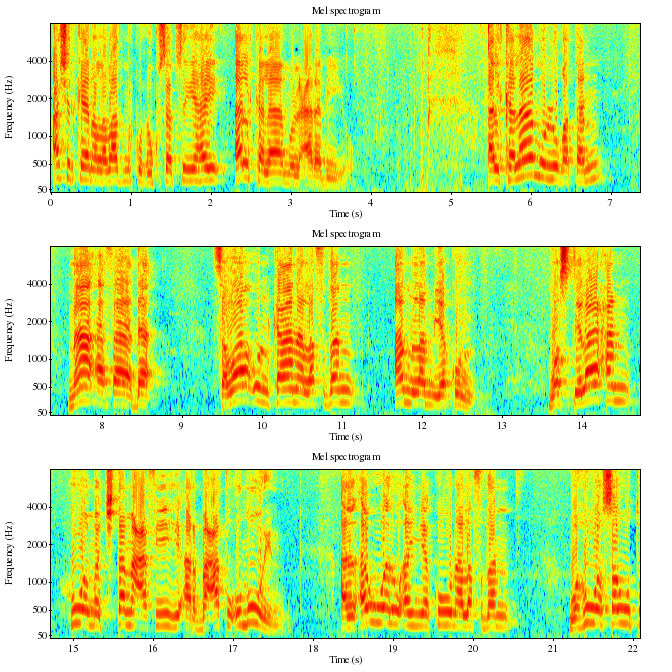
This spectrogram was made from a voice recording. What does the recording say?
cashirkeena labaad marka wuxuu ku saabsan yahay alkalaamu alcarabiyu. Alkalaamu luqatan maa afaada sawaaءn kaana lafdan كان لفظا أم لم يكن واصطلاحا هو ما اجتمع فيه أربعة أمور الأول أن يكون لفظا وهو صوت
